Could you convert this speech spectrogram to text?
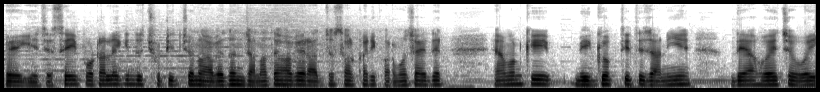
হয়ে গিয়েছে। সেই পোর্টালে কিন্তু ছুটির জন্য আবেদন জানাতে হবে রাজ্য সরকারি কর্মচারীদের, এমনকি বিজ্ঞপ্তিতে জানিয়ে দেয়া হয়েছে ওই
